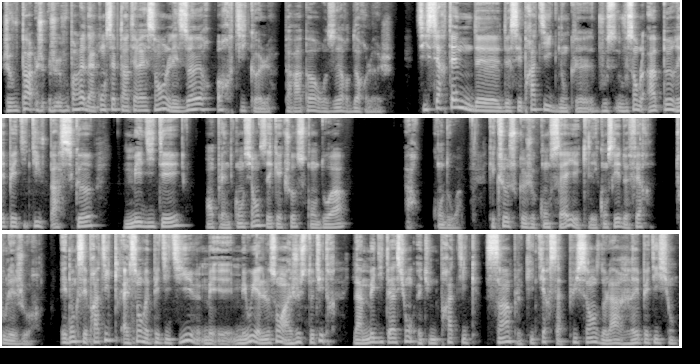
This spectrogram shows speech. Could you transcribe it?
je vous, parlais d'un concept intéressant, les heures horticoles par rapport aux heures d'horloge. Si certaines de, ces pratiques donc euh, vous, vous semblent un peu répétitives parce que méditer en pleine conscience c'est quelque chose qu'on doit, alors qu'on doit, quelque chose que je conseille et qu'il est conseillé de faire tous les jours. Et donc ces pratiques, elles sont répétitives, mais, mais oui, elles le sont à juste titre. La méditation est une pratique simple qui tire sa puissance de la répétition.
